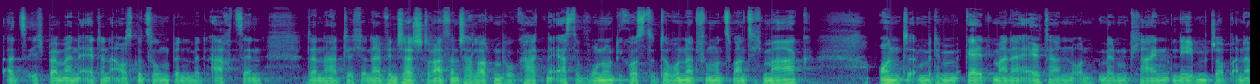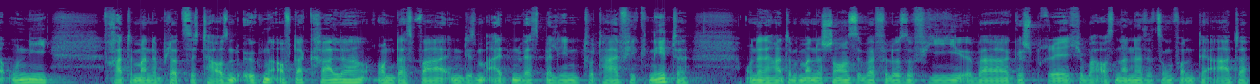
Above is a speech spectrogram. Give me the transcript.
Als ich bei meinen Eltern ausgezogen bin mit 18, dann hatte ich in der Winterstraße in Charlottenburg halt eine erste Wohnung, die kostete 125 Mark. Und mit dem Geld meiner Eltern und mit einem kleinen Nebenjob an der Uni hatte man dann plötzlich 1000 Öken auf der Kralle und das war in diesem alten Westberlin total viel Knete. Und dann hatte man eine Chance über Philosophie, über Gespräch, über Auseinandersetzung von Theater,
